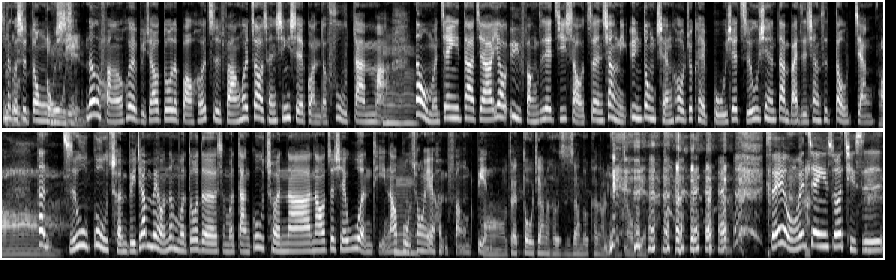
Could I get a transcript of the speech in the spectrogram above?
那个是动物性，那个反而会比较多的饱和脂肪，会造成心血管的负担嘛。那我们建议大家要预防这些肌少症，像你运动前后就可以补一些植物性的蛋白质，像是豆浆。哦。但植物固醇比较没有那么多的什么胆固醇啊，然后这些问题，然后补充也很方便。哦，在豆浆的盒子上都看到你的照片。所以我们会建议说，其实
